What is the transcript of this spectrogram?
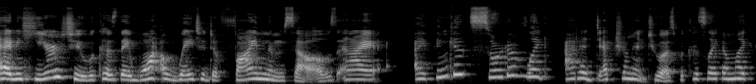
adhere to because they want a way to define themselves and i i think it's sort of like at a detriment to us because like i'm like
